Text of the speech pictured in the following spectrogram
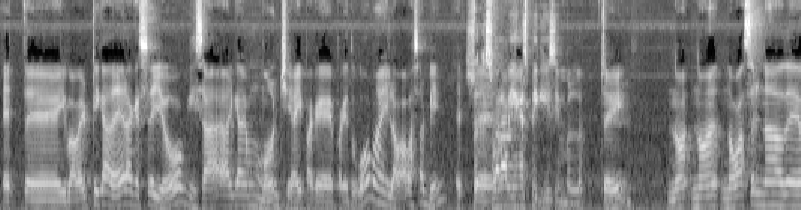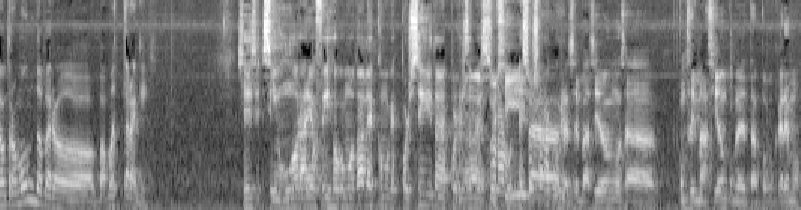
Este, y va a haber picadera, qué sé yo. Quizás haya un monchi ahí para que, para que tú comas y la va a pasar bien. Este, Suena bien speakeasy, verdad. Sí. No, no, no va a ser nada de otro mundo, pero vamos a estar aquí. Sí, sí, sin un horario fijo como tal, es como que es por cita, es por reserva. No, Eso es por cita, eso suena cool. reservación, o sea, confirmación, porque tampoco queremos,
